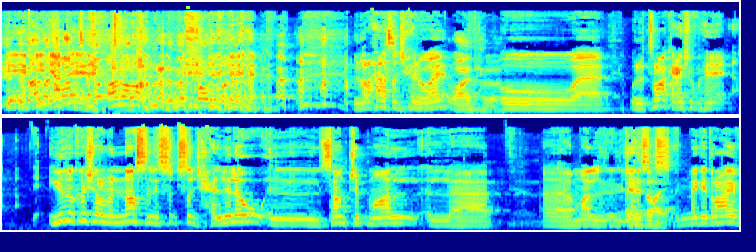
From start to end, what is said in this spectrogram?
إيه، إيه. أنا راح نحذف مره المرحلة صدق حلوة. وايد حلوة. و... وال track يعني شوف إحنا يوزو كوشيرو من الناس اللي صدق صدق حللوا ال sound chip مال ال- آه، مال ال Genesis. ال Mega Drive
